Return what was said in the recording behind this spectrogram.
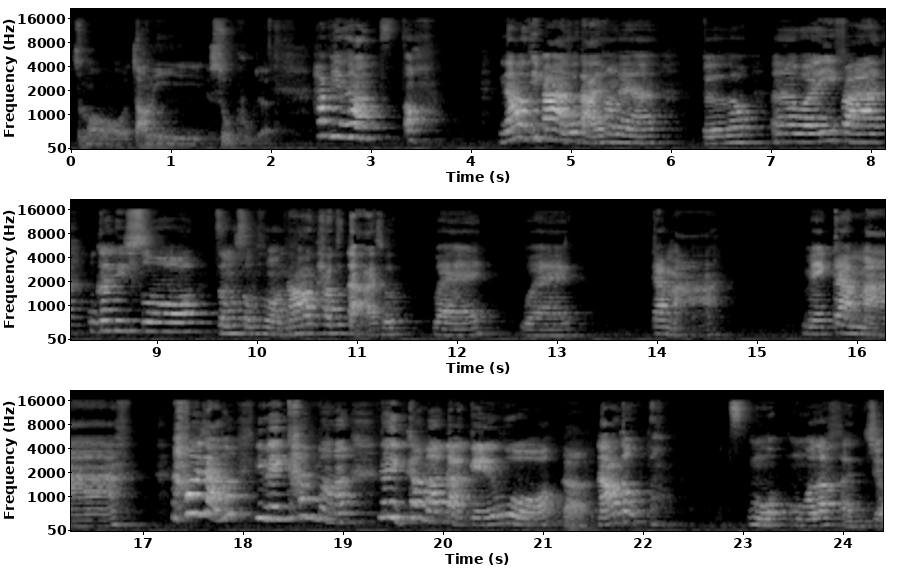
怎么找你诉苦的？他平常哦，然后一般来说打电话给人，比如说，呃，喂，一凡，我跟你说，怎么什么什么，然后他就打来说，喂喂，干嘛？没干嘛。然后我想说，你没干嘛，那你干嘛打给我？嗯，然后都磨磨了很久，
